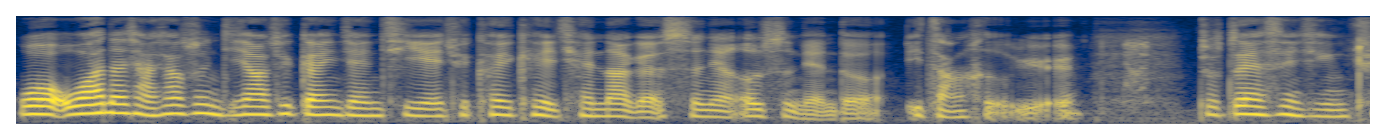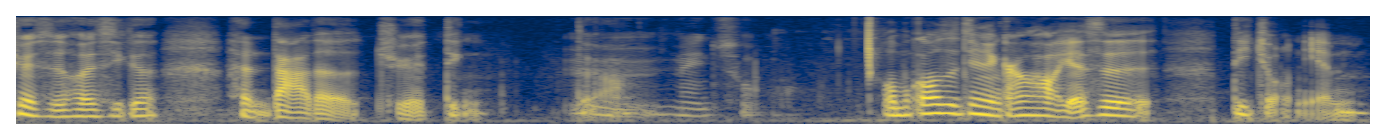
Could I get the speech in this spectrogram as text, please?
我我很难想象说，你今天要去跟一间企业去，可以可以签那个十年、二十年的一张合约。就这件事情确实会是一个很大的决定，对啊，没错。我们公司今年刚好也是第九年，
